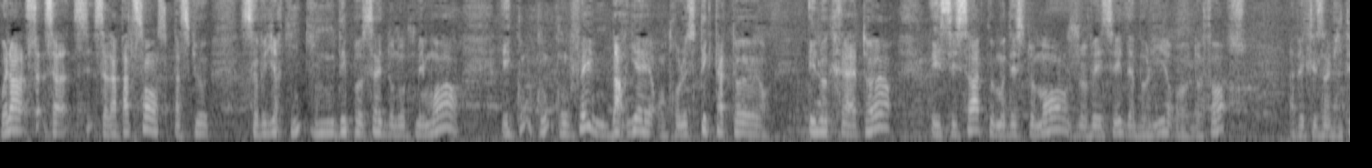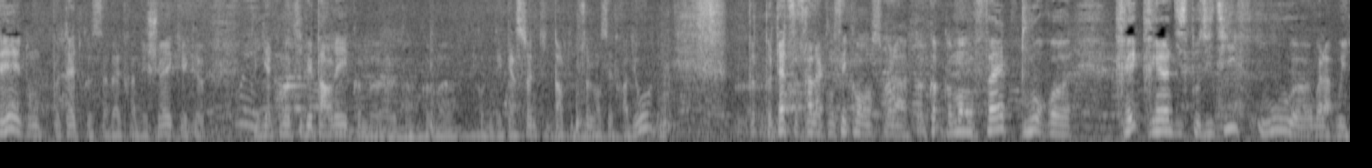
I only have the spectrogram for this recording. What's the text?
voilà, ça n'a pas de sens parce que ça veut dire qu'ils nous dépossèdent de notre mémoire et qu'on fait une barrière entre le spectateur et le créateur. Et c'est ça que modestement, je vais essayer d'abolir euh, de force avec les invités. Donc peut-être que ça va être un échec et qu'il n'y a que moi qui vais parler comme, euh, euh, comme, des personnes qui parlent toutes seules dans cette radio. Peut-être que ce sera la conséquence. Voilà. comment on fait pour euh, créer, créer, un dispositif où... voilà, oui.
